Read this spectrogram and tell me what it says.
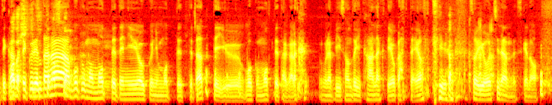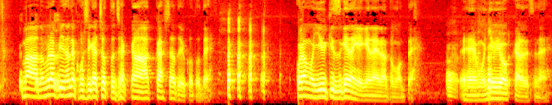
で買ってくれたら僕も持っててニューヨークに持ってってたっていう 僕持ってたから 村 P その時買わなくてよかったよっていう そういうオチなんですけど。まああの村 P のね腰がちょっと若干悪化したということで。これはもう勇気づけなきゃいけないなと思って、はい。えーもうニューヨークからですね、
